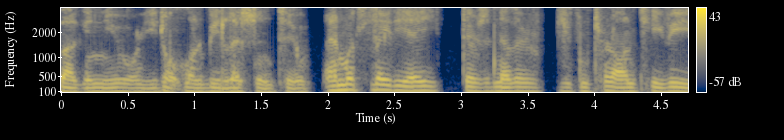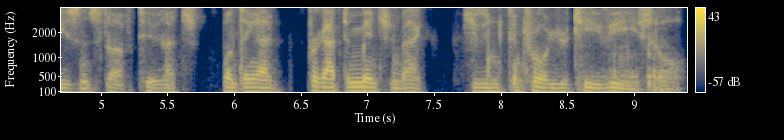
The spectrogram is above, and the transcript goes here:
bugging you or you don't want to be listened to. And with Lady A, there's another you can turn on TVs and stuff too. That's one thing I forgot to mention back. You can control your TV, so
